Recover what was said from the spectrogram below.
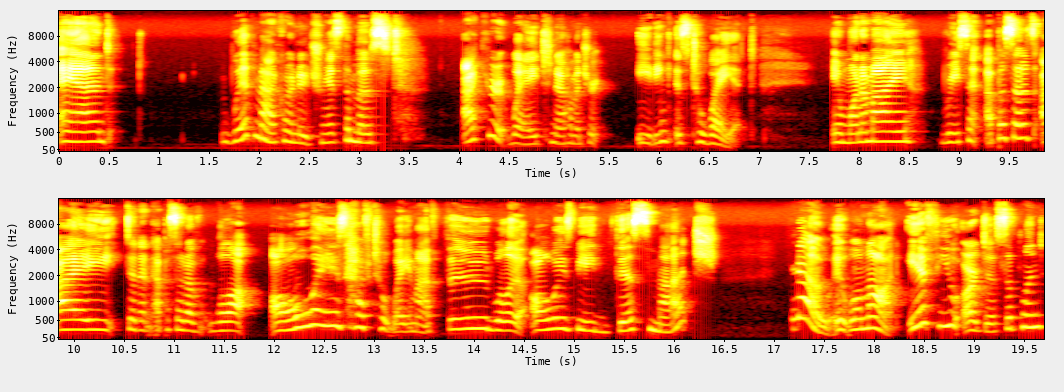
And with macronutrients, the most accurate way to know how much you're eating is to weigh it in one of my recent episodes, I did an episode of Will I always have to weigh my food? Will it always be this much? No, it will not. If you are disciplined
